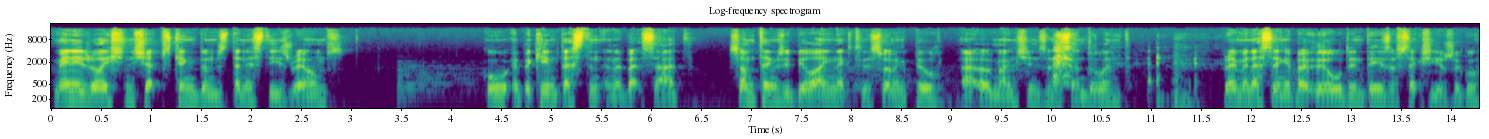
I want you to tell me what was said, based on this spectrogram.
many relationships, kingdoms, dynasties, realms go, it became distant and a bit sad. Sometimes we'd be lying next to the swimming pool at our mansions in Sunderland, reminiscing about the olden days of six years ago.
